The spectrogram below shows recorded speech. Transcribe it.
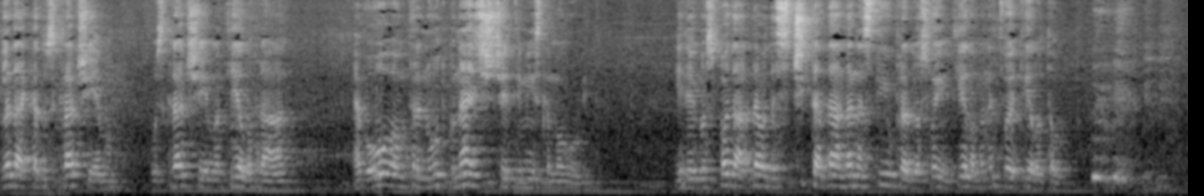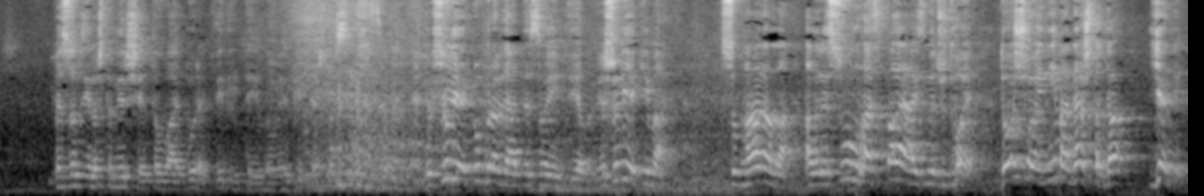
gledaj kad uskraćujemo, uskraćujemo tijelo hranu. Evo, u ovom trenutku najčešće ti misle mogu biti. Jer je gospodar dao da si čitav dan danas ti upravljao svojim tijelom, a ne tvoje tijelo to. Bez obzira što miršete ovaj burek, vidite ili ove pite što se... Još uvijek upravljate svojim tijelom, još uvijek imate. Subhanallah, ali Resulullah spaja između dvoje. Došao je njima našta da jede.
